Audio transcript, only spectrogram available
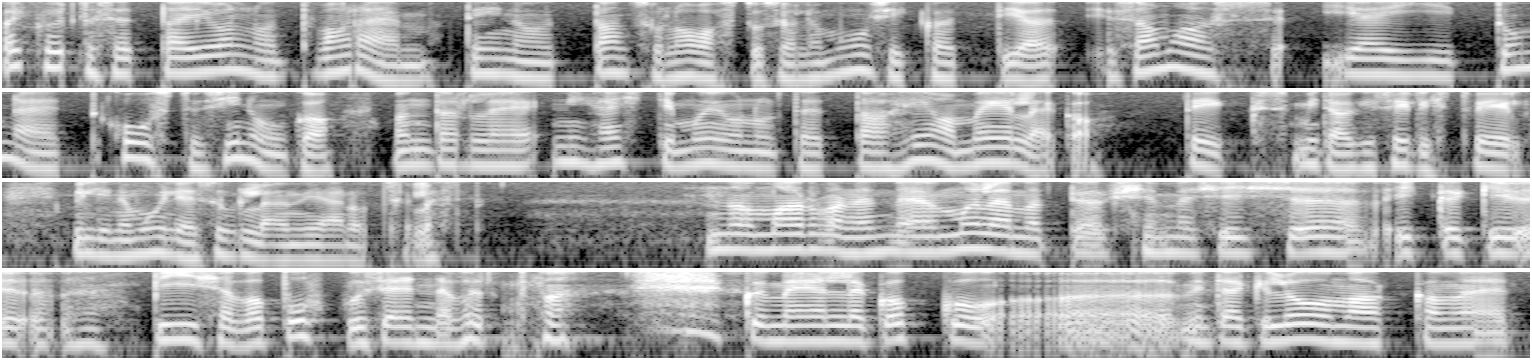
Vaiko ütles, et ta ei olnud varem teinud tantsulavastusele muusikat ja, ja samas jäi tunne, et koostöö sinuga on talle nii hästi mõjunud, et ta hea meelega teeks midagi sellist veel. milline mulje sulle on jäänud sellest? no ma arvan, et me mõlemad peaksime siis äh, ikkagi äh, piisava puhkuse enne võtma, kui me jälle kokku äh, midagi looma hakkame, et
